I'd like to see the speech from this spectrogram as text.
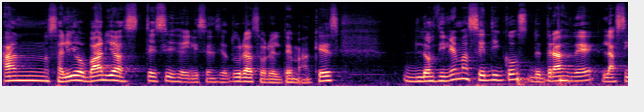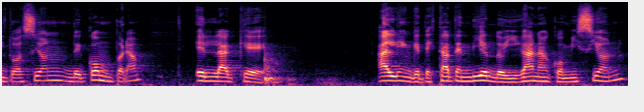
han salido varias tesis de licenciatura sobre el tema, que es los dilemas éticos detrás de la situación de compra en la que alguien que te está atendiendo y gana comisión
